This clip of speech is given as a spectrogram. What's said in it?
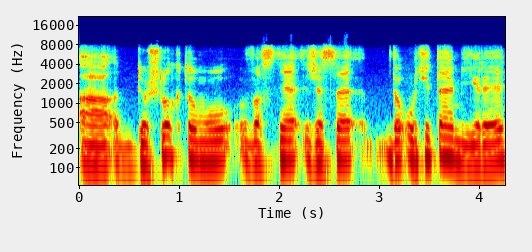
a došlo k tomu vlastně, že se do určité míry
